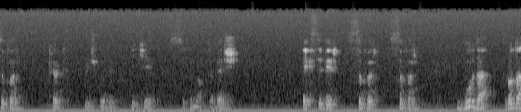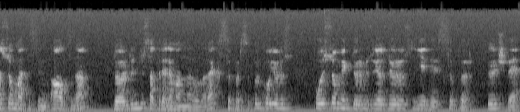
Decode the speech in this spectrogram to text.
0 kök 3 bölü 2 0.5 eksi 1 0 0 burada rotasyon matrisinin altına dördüncü satır elemanları olarak 0 0 koyuyoruz. Pozisyon vektörümüzü yazıyoruz. 7 0 3 ve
